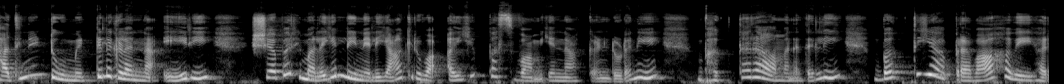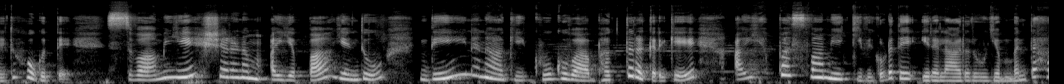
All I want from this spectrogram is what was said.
ಹದಿನೆಂಟು ಮೆಟ್ಟಿಲುಗಳನ್ನು ಏರಿ ಶಬರಿಮಲೆಯಲ್ಲಿ ನೆಲೆಯಾಗಿರುವ ಅಯ್ಯಪ್ಪ ಸ್ವಾಮಿಯನ್ನು ಕಂಡೊಡನೆ ಭಕ್ತರ ಮನದಲ್ಲಿ ಭಕ್ತಿಯ ಪ್ರವಾಹವೇ ಹರಿದು ಹೋಗುತ್ತೆ. ಸ್ವಾಮಿಯೇ ಶರಣಂ ಅಯ್ಯಪ್ಪ ಎಂದು ದೀನನಾಗಿ ಕೂಗುವ ಭಕ್ತರ ಕರೆಗೆ ಅಯ್ಯಪ್ಪ ಸ್ವಾಮಿ ಕಿವಿಗೊಡದೆ ಇರಲಾರರು ಎಂಬಂತಹ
